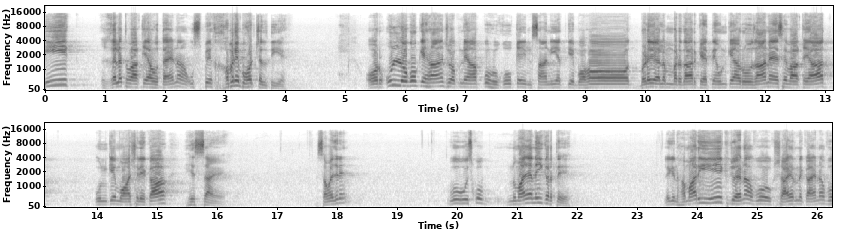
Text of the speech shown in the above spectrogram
एक गलत वाक़ होता है ना, उस पर ख़बरें बहुत चलती हैं। और उन लोगों के यहाँ जो अपने आप को हकूक़ इंसानियत के बहुत बड़े अलम बरदार कहते हैं, उनके यहाँ रोज़ाना ऐसे वाक़ात उनके माशरे का हिस्सा हैं। समझ रहे वो वो इसको नुमाया नहीं करते। लेकिन हमारी एक जो है ना, वो शायर ने कहा है ना, वो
